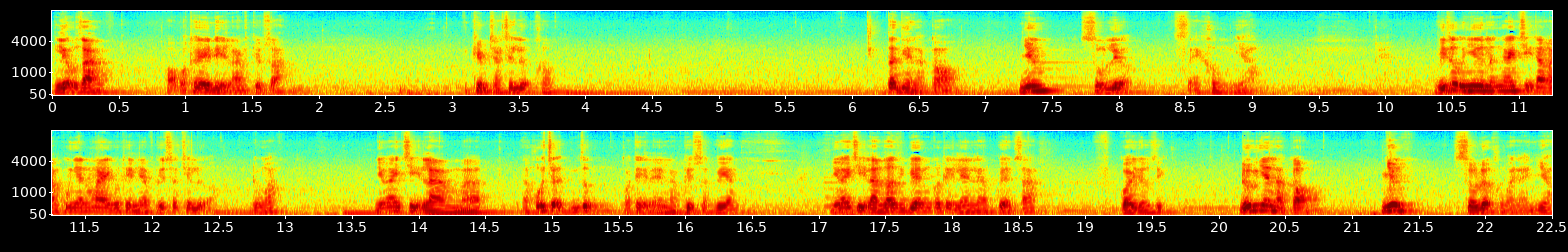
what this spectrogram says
liệu rằng họ có thuê để làm kiểm soát? Kiểm tra chất lượng không? Tất nhiên là có nhưng số lượng sẽ không nhiều. Ví dụ như những anh chị đang làm công nhân may có thể làm kiểm soát chất lượng đúng không? Những anh chị làm uh, hỗ trợ tín dụng có thể lên làm kiểm soát viên. Những anh chị làm giao dịch viên có thể lên làm kiểm soát quầy giao dịch. Đương nhiên là có nhưng số lượng không phải là nhiều.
